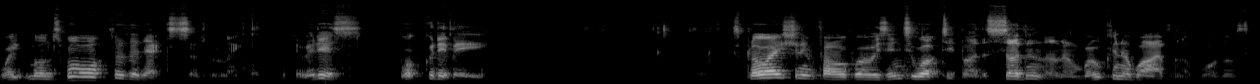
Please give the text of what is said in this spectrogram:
wait once more to the next suddenly. Here it is. What could it be? Exploration in Fogbough is interrupted by the sudden and unwelcome arrival of one of the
